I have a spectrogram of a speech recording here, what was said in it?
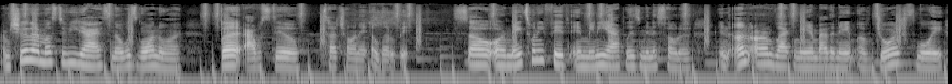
I'm sure that most of you guys know what's going on, but I will still touch on it a little bit. So, on May 25th in Minneapolis, Minnesota, an unarmed black man by the name of George Floyd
